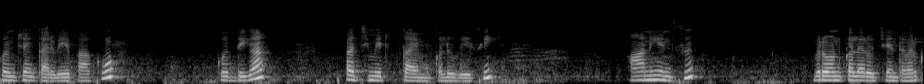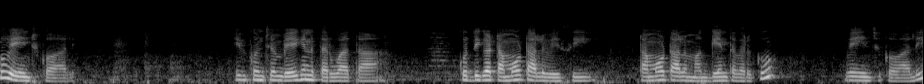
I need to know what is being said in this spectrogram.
కొంచెం కరివేపాకు కొద్దిగా పచ్చిమిరపకాయ ముక్కలు వేసి ఆనియన్స్ బ్రౌన్ కలర్ వచ్చేంత వరకు వేయించుకోవాలి. ఇవి కొంచెం వేగిన తర్వాత కొద్దిగా టమోటాలు వేసి టమోటాలు మగ్గేంత వరకు వేయించుకోవాలి.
